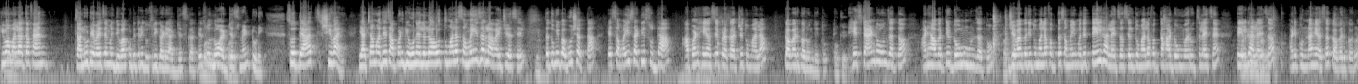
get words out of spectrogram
किंवा. मला आता फॅन चालू ठेवायचं मग दिवा कुठेतरी दुसरीकडे ऍडजस्ट करते. So no. Adjustment today so त्याशिवाय याच्यामध्येच आपण घेऊन आलेलो आहोत. तुम्हाला समई जर लावायची असेल तर तुम्ही बघू शकता हे समईसाठी सुद्धा आपण हे असे प्रकारचे तुम्हाला कव्हर करून देतो ओके हे स्टँड होऊन जातं आणि हा वरती डोम होऊन जातो जेव्हा कधी तुम्हाला फक्त समईमध्ये तेल घालायचं असेल तुम्हाला फक्त हा डोम वर उचलायचा आहे तेल घालायचं. आणि पुन्हा हे असं कव्हर करून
